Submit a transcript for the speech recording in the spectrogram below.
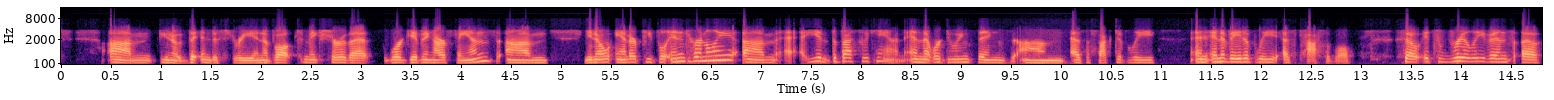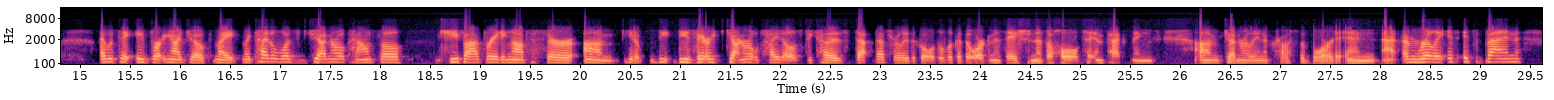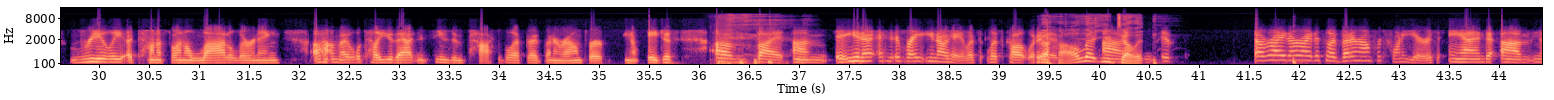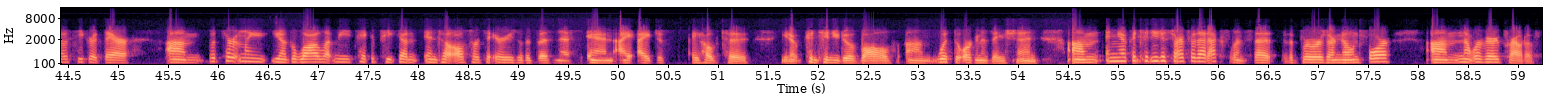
um, you know, the industry and evolve to make sure that we're giving our fans, um, you know, and our people internally um, you know, the best we can, and that we're doing things um, as effectively and innovatively as possible. So it's really, Vince, uh, I would say, a, you know, I joke, my, my title was General Counsel chief operating officer, um, you know, the, these very general titles because that, that's really the goal to look at the organization as a whole to impact things um, generally and across the board. And I'm really, it, has been really a ton of fun, a lot of learning. Um, I will tell you that, and it seems impossible after I've been around for you know ages. Um, but um, you know, right? You know, hey, let's let's call it what it is. I'll let you tell it. Um, it. All right, all right. So I've been around for 20 years, and no secret there. Um, but certainly, you know, the law let me take a peek on, into all sorts of areas of the business, and I, I just I hope to you know continue to evolve um, with the organization, um, and you know continue to strive for that excellence that the Brewers are known for. um, that we're very proud of.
